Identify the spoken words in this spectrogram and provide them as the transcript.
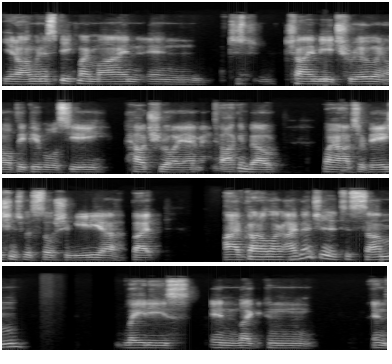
you know I'm going to speak my mind and just try and be true, and hopefully people will see how true I am in talking about my observations with social media, but I've gone along. I've mentioned it to some ladies in like in in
